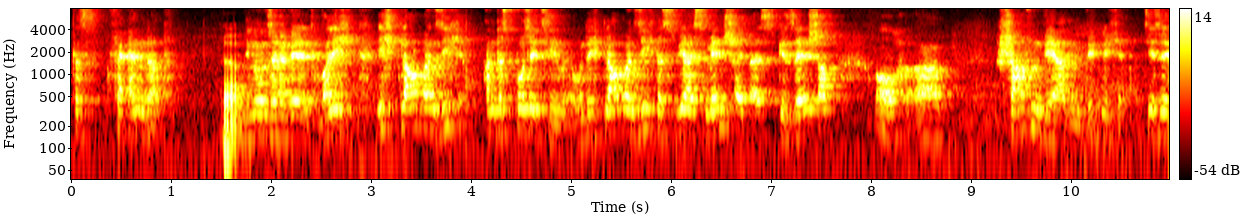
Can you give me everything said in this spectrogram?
das verändert ja. in unserer Welt. Weil ich, ich glaube an sich an das Positive und ich glaube an sich, dass wir als Menschheit, als Gesellschaft auch äh, schaffen werden, wirklich diese,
